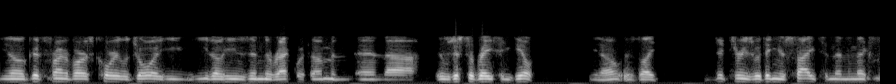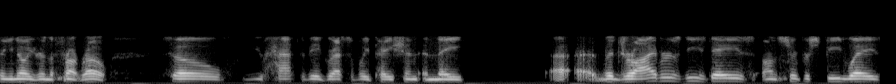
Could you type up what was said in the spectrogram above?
you know, a good friend of ours, Corey LaJoie, he, you know, he was in the wreck with them, and and uh, it was just a racing deal. You know, it was like victories within your sights, and then the next thing you know, you're in the front row. So you have to be aggressively patient, and they, uh, uh the drivers these days on super speedways,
